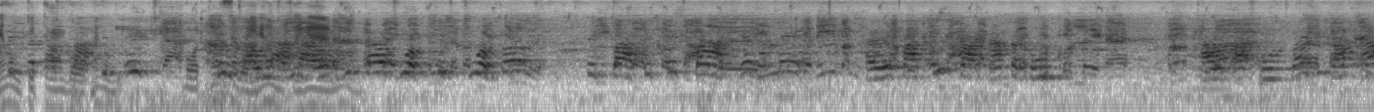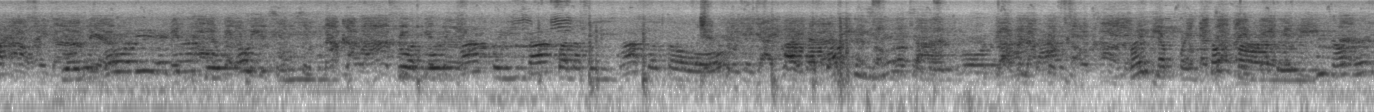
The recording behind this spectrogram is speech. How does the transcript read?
นะผมปิดทองโบสถ์นะผมโบสถ์ก็สวยนะผมสวยงามนะผม เป็นบาทเป็นบาทแค่นั้นแหละเออบาทไอ้บาทน้ำตะกูลเอาอากูลไว้ที่น้ำนะเดี๋ยวหลวงพ่อนี่ให้เจ้าโยมเข้าที่สี่ส่วนบนข้ามปีข้ามบารมีข้ามกระต่อข้ามกับวัดดีเนี่ยจะเป็นพรรับไม่ไม่จำเป็นต้องมาเลยพี่น้องเอ้ย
